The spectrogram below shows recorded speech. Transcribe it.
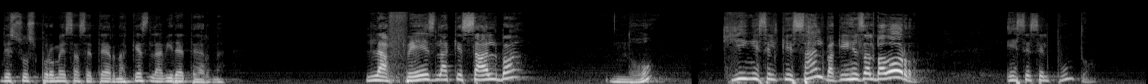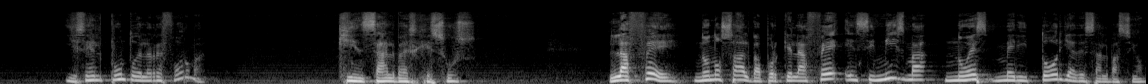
de sus promesas eternas, que es la vida eterna. ¿La fe es la que salva? No. ¿Quién es el que salva? ¿Quién es el Salvador? Ese es el punto. Y ese es el punto de la reforma. Quien salva es Jesús. La fe no nos salva porque la fe en sí misma no es meritoria de salvación.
